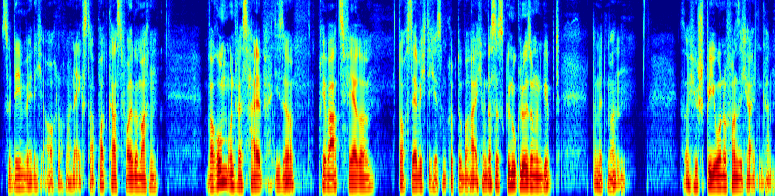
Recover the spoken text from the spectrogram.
Zudem werde ich auch noch mal eine extra Podcast-Folge machen, warum und weshalb diese Privatsphäre doch sehr wichtig ist im Kryptobereich und dass es genug Lösungen gibt, damit man solche Spione von sich halten kann.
